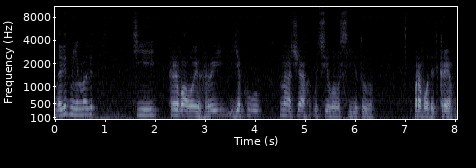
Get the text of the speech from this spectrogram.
На відміну від тієї кривавої гри, яку на очах у цілого світу проводить Кремль.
